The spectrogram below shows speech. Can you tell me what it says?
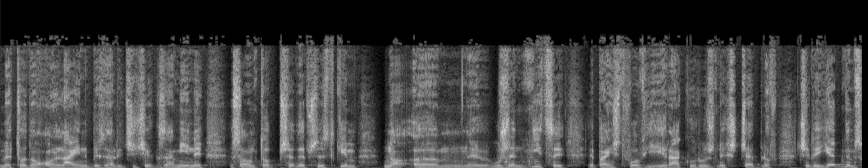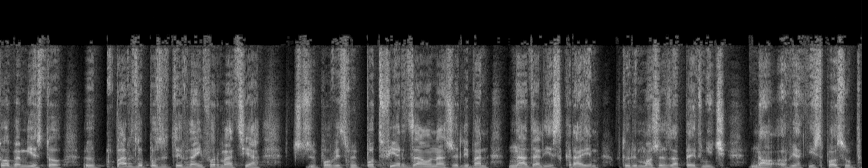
metodą online, by zaliczyć egzaminy. Są to przede wszystkim no, um, urzędnicy państwowi Iraku różnych szczeblów. Czyli jednym słowem jest to e, bardzo pozytywna informacja, powiedzmy potwierdza ona, że Liban nadal jest krajem, który może zapewnić no, w jakiś sposób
